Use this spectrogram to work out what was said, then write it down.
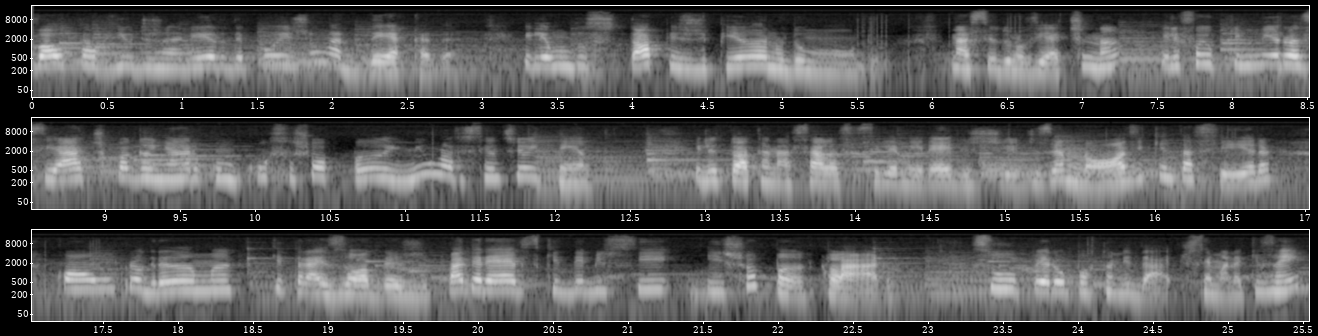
volta ao Rio de Janeiro depois de uma década. Ele é um dos tops de piano do mundo Nascido no Vietnã, ele foi o primeiro asiático a ganhar o concurso Chopin em 1980. Ele toca na Sala Cecília Meirelles dia 19, quinta-feira, com um programa que traz obras de Paderewski, Debussy e Chopin, claro. Super oportunidade. Semana que vem,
